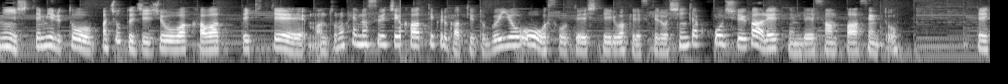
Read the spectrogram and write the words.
にしてみると、まあ、ちょっと事情は変わってきて、まあ、どの辺の数値が変わってくるかっていうと、VOO を想定しているわけですけど、信託報酬が0.03%、で、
